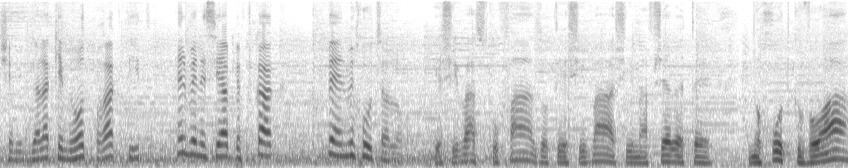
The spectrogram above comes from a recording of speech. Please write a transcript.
שמתגלה כמאוד פרקטית, הן בנסיעה בפקק והן מחוצה לו. ישיבה זקופה זאת ישיבה שהיא מאפשרת אה, נוחות גבוהה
